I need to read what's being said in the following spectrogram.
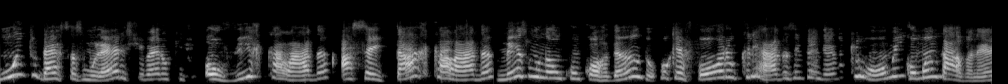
muito dessas mulheres tiveram que ouvir calada, aceitar calada, mesmo não concordando, porque foram criadas entendendo que o homem comandava, né?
